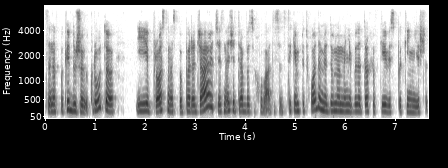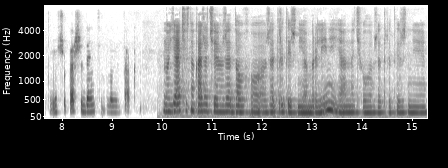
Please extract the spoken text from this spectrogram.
це навпаки дуже круто. І просто нас попереджають, і значить треба заховатися. З таким підходом, я думаю, мені буде трохи в Києві спокійніше, тому що перший день це було не так. Ну я, чесно кажучи, вже довго, вже три тижні в Берліні. Я не чула вже три тижні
